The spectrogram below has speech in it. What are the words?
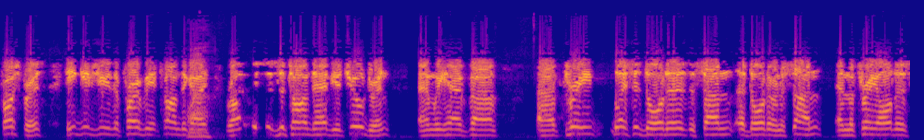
prosperous, He gives you the appropriate time to wow. go. Right, this is the time to have your children." And we have. Uh, uh, three blessed daughters, a son, a daughter, and a son, and the three oldest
